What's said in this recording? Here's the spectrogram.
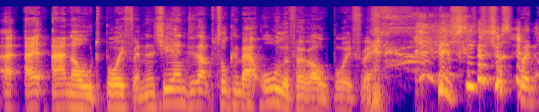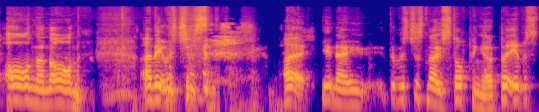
a, a, an old boyfriend, and she ended up talking about all of her old boyfriend. it just went on and on, and it was just uh, you know, there was just no stopping her. But it was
